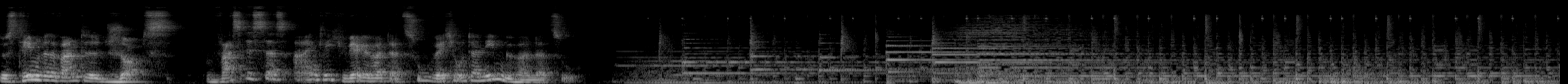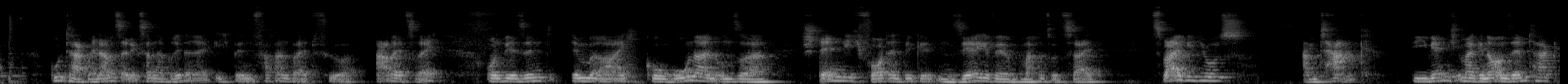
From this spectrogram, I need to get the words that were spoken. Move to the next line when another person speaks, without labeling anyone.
Systemrelevante Jobs. Was ist das eigentlich? Wer gehört dazu? Welche Unternehmen gehören dazu? Guten Tag, mein Name ist Alexander Brederek. Ich bin Fachanwalt für Arbeitsrecht und wir sind im Bereich Corona in unserer ständig fortentwickelten Serie. Wir machen zurzeit zwei Videos am Tag die werden nicht immer genau am selben Tag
